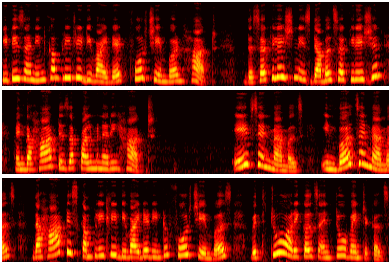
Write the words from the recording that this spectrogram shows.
it is an incompletely divided four-chambered heart. The circulation is double circulation and the heart is a pulmonary heart. Aves and mammals. In birds and mammals, the heart is completely divided into four chambers with two auricles and two ventricles.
